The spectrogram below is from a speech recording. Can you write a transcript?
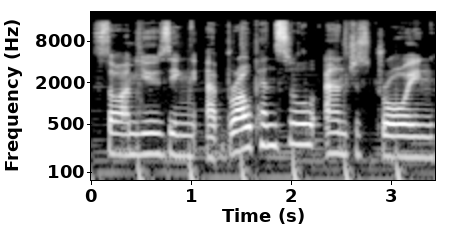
so I'm using a brow pencil and just drawing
